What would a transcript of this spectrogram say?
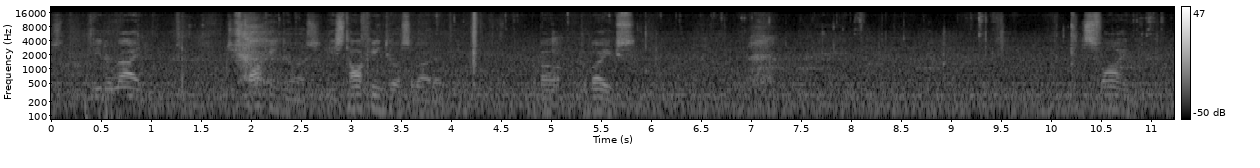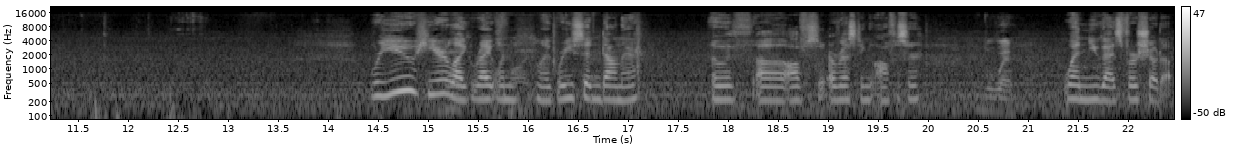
Just need a ride. Just talking to us. He's talking to us about it. About the bikes. It's fine. Were you here Yeah, like right when fine. like were you sitting down there with uh, officer arresting officer when? when you guys first showed up?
